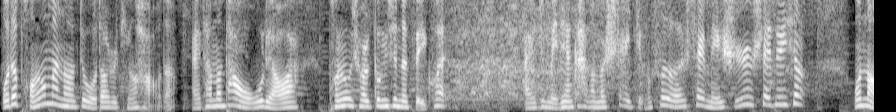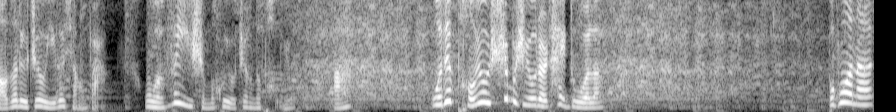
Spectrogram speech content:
我的朋友们呢，对我倒是挺好的，哎，他们怕我无聊啊，朋友圈更新的贼快，哎，就每天看他们晒景色、晒美食、晒对象。我脑子里只有一个想法：我为什么会有这样的朋友啊？我的朋友是不是有点太多了？不过呢，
